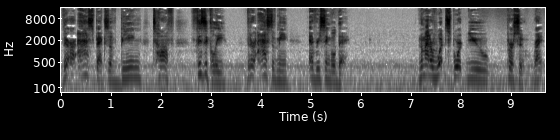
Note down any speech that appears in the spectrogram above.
there are aspects of being tough physically that are asked of me every single day. No matter what sport you pursue, right?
